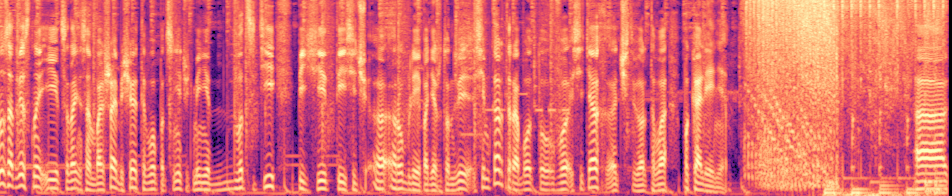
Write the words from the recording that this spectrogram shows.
но, соответственно, и цена не самая большая. Обещают его по цене чуть менее 25 тысяч э, рублей. Поддержит он две сим-карты, работу в сетях э, четвертого поколения. А,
